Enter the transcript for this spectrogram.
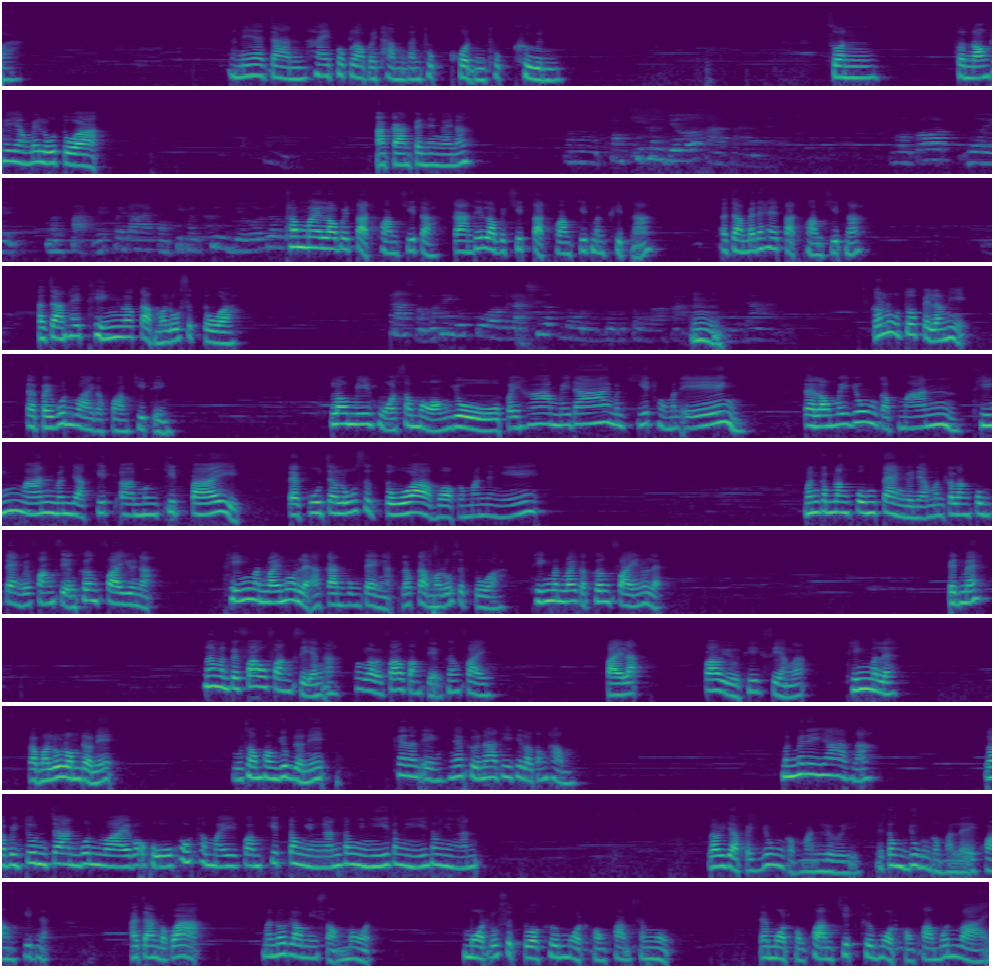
อันนี้อาจารย์ให้พวกเราไปทำกันทุกคนทุกคืน ส่วนส่วนน้องที่ยังไม่รู้ตัว อาการเป็นยังไงนะเอ่อความคิดมันเยอะค่ะอาจารย์ มันก็เลยมันตัดไม่ค่อยได้ความคิดมันขึ้นเยอะเรื่องทำไมเราไปตัดความคิดอะ การที่เราไปคิดตัดความคิดมันผิดนะ อาจารย์ไม่ได้ให้ตัดความคิดนะ อาจารย์ให้ทิ้งแล้วกลับมารู้สึกตัว อาจารย์สอนว่าให้รู้ตัวเวลาเชือกโดนโดนตัวค่ะอืมไม่ได้ก็รู้ตัวไปแล้วนี่ แต่ไปวุ่นวายกับความคิดเอง เรามีหัวสมองอยู่ไปห้ามไม่ได้มันคิดของมันเอง แต่เราไม่ยุ่งกับมัน ทิ้งมันมันอยากคิดอ่ามึงคิดไป แต่กูจะรู้สึกตัวบอกกับมันอย่างนี้ มันกำลังปรุงแต่งอยู่เนี่ย มันกำลังปรุงแต่งไปฟังเสียงเครื่องไฟอยู่น่ะ ทิ้งมันไว้นู่นแหละอาการปรุงแต่งอะแล้วกลับมารู้สึกตัว ทิ้งมันไว้กับเครื่องไฟนู่นแหละ เป็นไหมน่ามันไปเฝ้าฟังเสียงอะพวกเราไปเฝ้าฟังเสียงเครื่องไฟ ไปละ เฝ้าอยู่ที่เสียงละ ทิ้งมันเลย กลับมารู้ลมเดี๋ยวนี้ รู้ท้องพองยุบเดี๋ยวนี้ แค่นั้นเอง เนี่ยคือหน้าที่ที่เราต้องทำ มันไม่ได้ยากนะ เราไปจุนจ้านวุ่นวายว่าโอ้โหทำไมความคิดต้องอย่างนั้น ต้องอย่างนี้ต้องอย่างนี้ต้องอย่างนั้น เราอย่าไปยุ่งกับมันเลย ไม่ต้องยุ่งกับมันเลยความคิดเนี่ย อาจารย์บอกว่ามนุษย์เรามีสองโหมด โหมดรู้สึกตัวคือโหมดของความสงบ แต่โหมดของความคิดคือโหมดของความวุ่นวาย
